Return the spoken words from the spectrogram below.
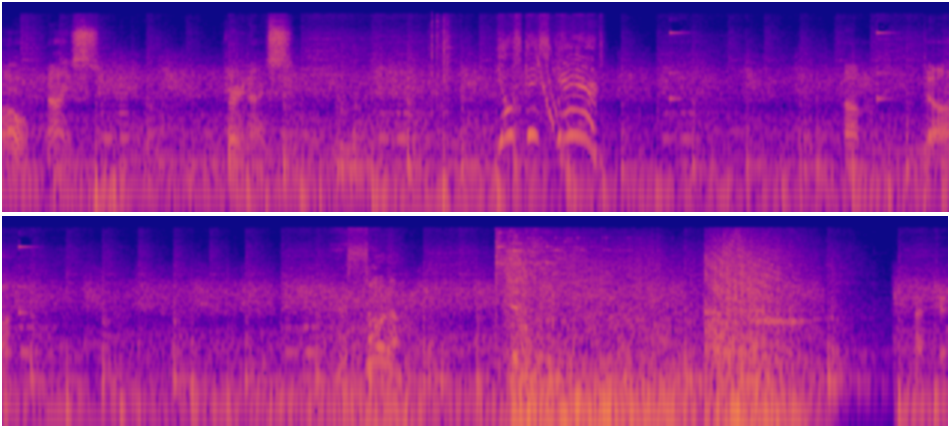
Oh, nice. Very nice. Yosuke's scared! Um, duh? Persona! Good.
